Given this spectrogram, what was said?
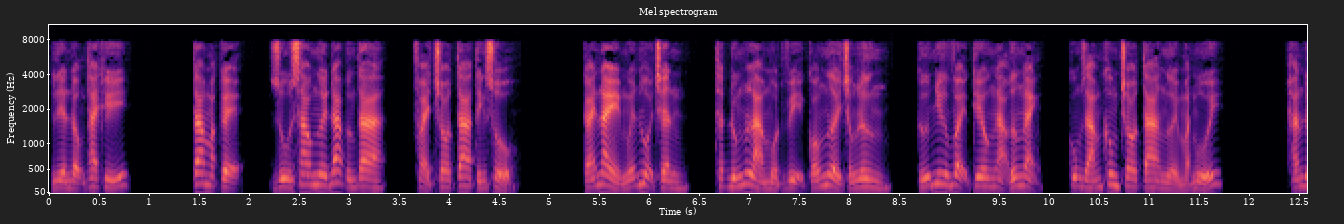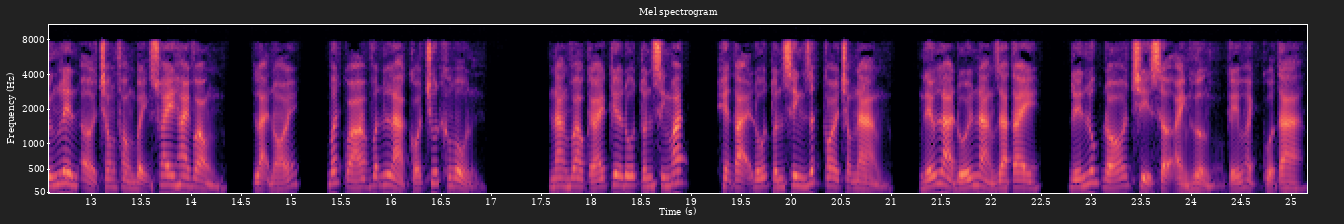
liền động thai khí. Ta mặc kệ, dù sao ngươi đáp ứng ta, phải cho ta tính sổ. Cái này Nguyễn Hội Trân, thật đúng là một vị có người chống lưng, cứ như vậy kiêu ngạo ương ngạnh, cũng dám không cho ta người mặt mũi. Hắn đứng lên ở trong phòng bệnh xoay hai vòng, lại nói, bất quá vẫn là có chút không ổn. Nàng vào cái kia Đỗ Tuấn Sinh mắt, hiện tại Đỗ Tuấn Sinh rất coi trọng nàng, nếu là đối nàng ra tay, đến lúc đó chỉ sợ ảnh hưởng kế hoạch của ta.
